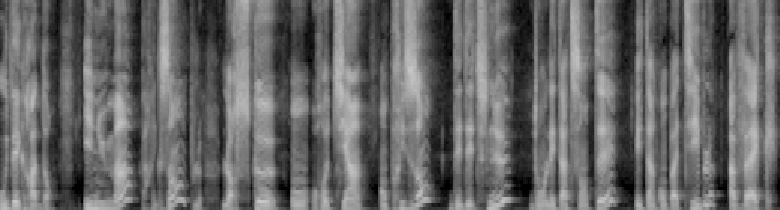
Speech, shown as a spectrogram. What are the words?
ou dégradants. Inhumains, par exemple, lorsque on retient en prison des détenus dont l'état de santé est incompatible avec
